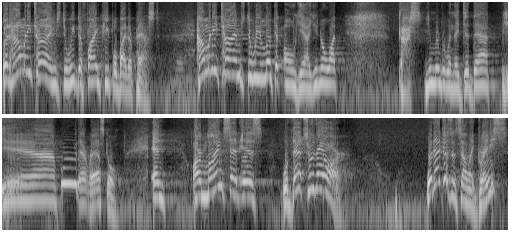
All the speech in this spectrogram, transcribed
But how many times do we define people by their past? How many times do we look at, oh, yeah, you know what? Gosh, you remember when they did that? Yeah, woo, that rascal. And our mindset is, well, that's who they are. Well, that doesn't sound like grace.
